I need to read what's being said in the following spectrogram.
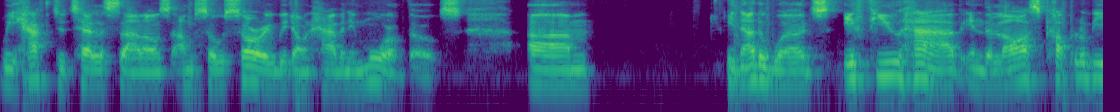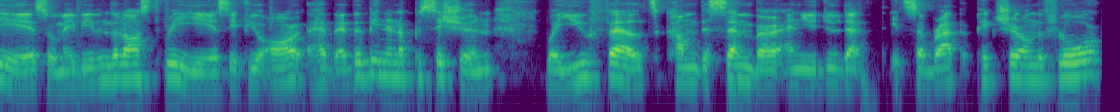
we have to tell salons, I'm so sorry, we don't have any more of those. Um, in other words, if you have in the last couple of years, or maybe even the last three years, if you are have ever been in a position where you felt come December and you do that, it's a wrap picture on the floor.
